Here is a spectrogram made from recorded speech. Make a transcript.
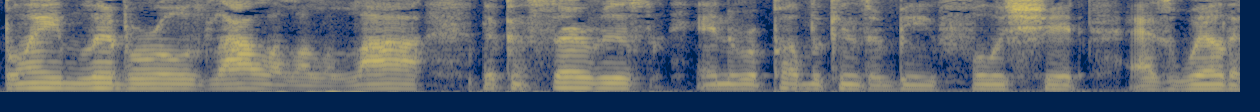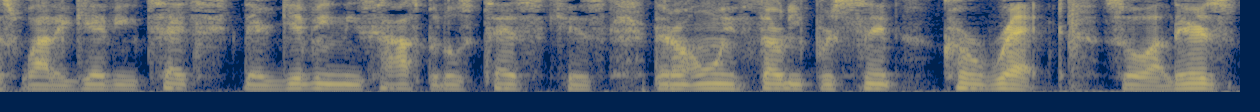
blame liberals, la la la la la. The conservatives and the Republicans are being full of shit as well. That's why they give you tests. They're giving these hospitals test kits that are only thirty percent correct. So uh, there's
